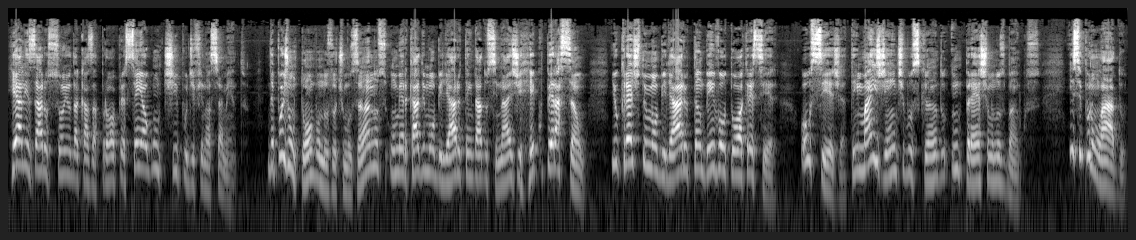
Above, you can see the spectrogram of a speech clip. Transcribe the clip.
realizar o sonho da casa própria sem algum tipo de financiamento. Depois de um tombo nos últimos anos, o mercado imobiliário tem dado sinais de recuperação e o crédito imobiliário também voltou a crescer. Ou seja, tem mais gente buscando empréstimo nos bancos. E se, por um lado,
